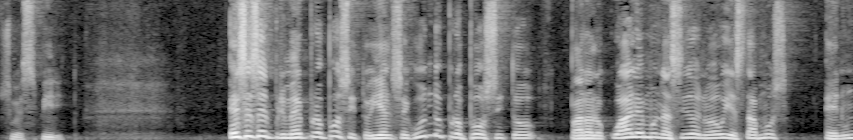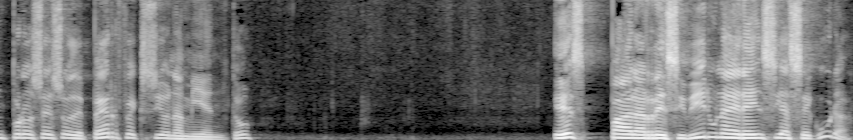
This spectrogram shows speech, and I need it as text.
su espíritu. Ese es el primer propósito. Y el segundo propósito para lo cual hemos nacido de nuevo y estamos en un proceso de perfeccionamiento es para recibir una herencia segura.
